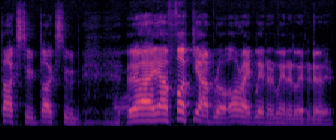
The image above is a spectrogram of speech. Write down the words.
talks, dude, talks, dude. Yeah, yeah, fuck yeah, bro. All right, later, later, later, later.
